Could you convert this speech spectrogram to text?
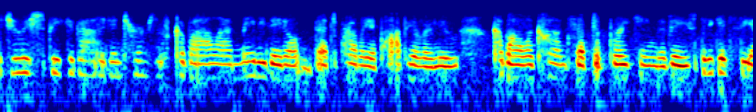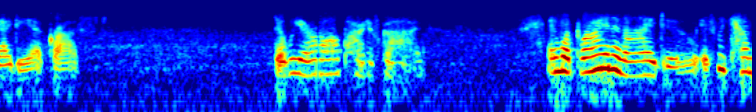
The Jewish speak about it in terms of Kabbalah. Maybe they don't, that's probably a popular new Kabbalah concept of breaking the vase, but it gets the idea across that we are all part of God. And what Brian and I do is we come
